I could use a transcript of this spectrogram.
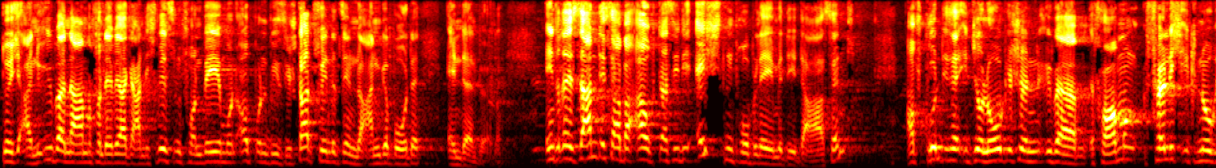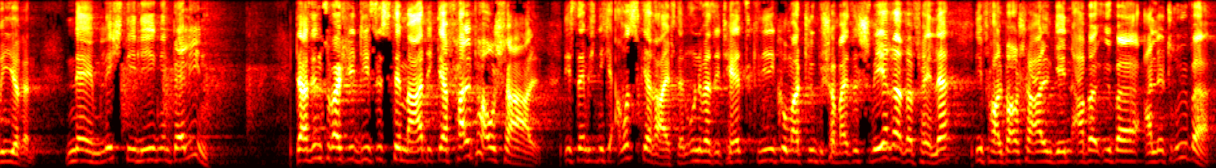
durch eine Übernahme, von der wir gar nicht wissen, von wem und ob und wie sie stattfindet, sind nur Angebote, ändern würde. Interessant ist aber auch, dass Sie die echten Probleme, die da sind, aufgrund dieser ideologischen Überformung völlig ignorieren. Nämlich, die liegen in Berlin. Da sind z.B. die Systematik der Fallpauschalen. Die ist nämlich nicht ausgereift. Ein Universitätsklinikum hat typischerweise schwerere Fälle. Die Fallpauschalen gehen aber über alle drüber.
